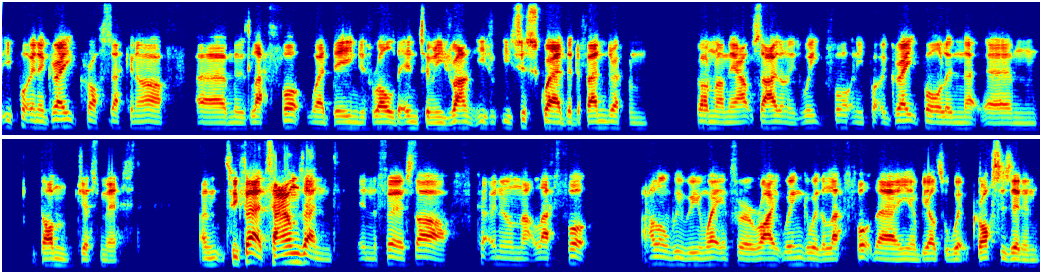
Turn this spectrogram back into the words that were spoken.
he put in a great cross second half um, with his left foot, where Dean just rolled it into him. He's ran, he's, he's just squared the defender up and gone around the outside on his weak foot, and he put a great ball in that um, Dom just missed. And to be fair, Townsend in the first half cutting in on that left foot. How long have we been waiting for a right winger with a left foot there? You know, be able to whip crosses in and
